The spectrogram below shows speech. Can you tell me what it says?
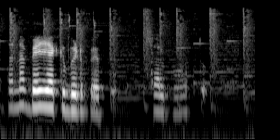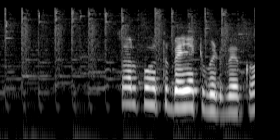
ಅದನ್ನು ಬೇಯಕ್ಕೆ ಬಿಡಬೇಕು. ಸ್ವಲ್ಪ ಹೊತ್ತು. ಸ್ವಲ್ಪ ಹೊತ್ತು ಬೇಯಕ್ಕೆ ಬಿಡಬೇಕು.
